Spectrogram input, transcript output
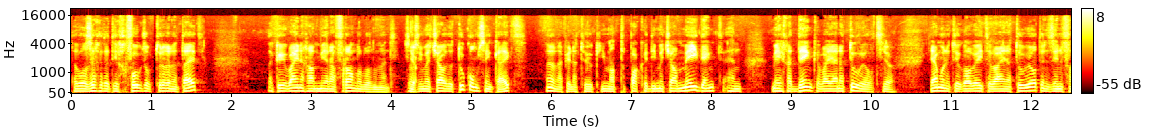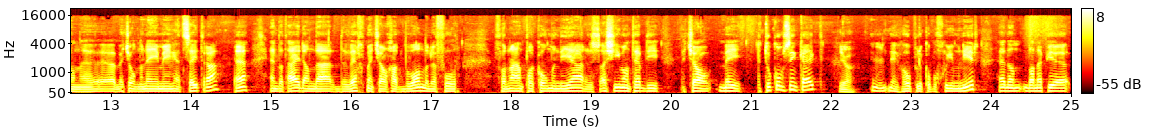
dat wil zeggen dat hij gefocust op terug in de tijd, dan kun je weinig aan meer aan veranderen op dat moment. Dus als hij met jou de toekomst in kijkt, dan heb je natuurlijk iemand te pakken die met jou meedenkt en mee gaat denken waar jij naartoe wilt. Ja. Jij moet natuurlijk wel weten waar je naartoe wilt, in de zin van eh, met je onderneming, et cetera. hè. En dat hij dan daar de weg met jou gaat bewandelen voor, voor een aantal komende jaren. Dus als je iemand hebt die met jou mee de toekomst in kijkt, Ja, Mm, Nee, hopelijk op een goede manier. Hè, dan, dan heb je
